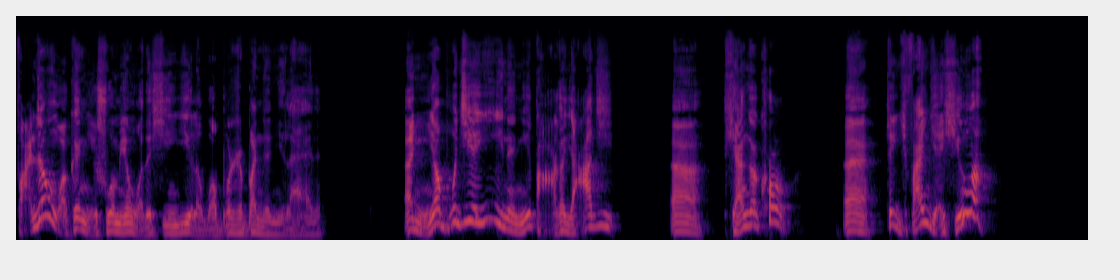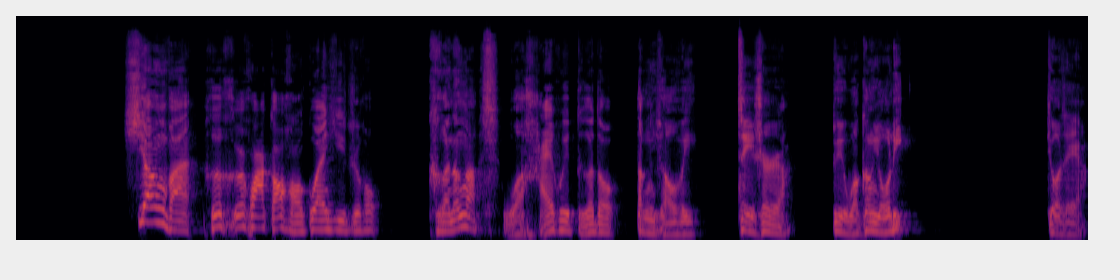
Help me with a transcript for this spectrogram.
反正我跟你说明我的心意了，我不是奔着你来的。哎，你要不介意呢，你打个牙祭，嗯，填个空，哎，这反正也行啊。相反，和荷花搞好关系之后，可能啊，我还会得到邓小薇，这事儿啊，对我更有利。就这样。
